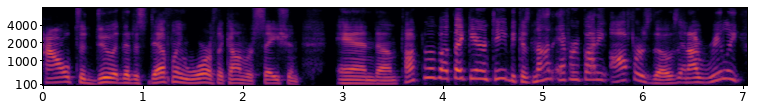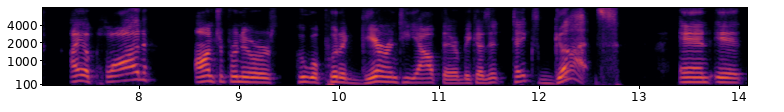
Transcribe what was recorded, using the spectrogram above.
how to do it that it's definitely worth a conversation. And um, talk to them about that guarantee because not everybody offers those. And I really I applaud entrepreneurs who will put a guarantee out there because it takes guts and it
